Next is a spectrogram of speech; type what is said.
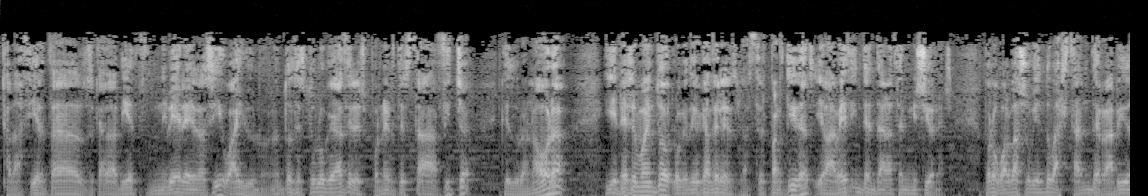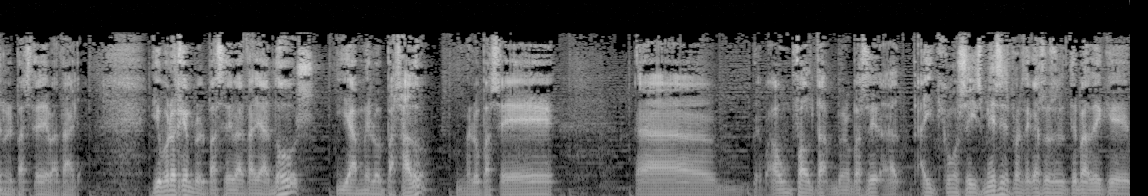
Cada ciertas, cada 10 niveles así, o hay uno. ¿no? Entonces tú lo que haces es ponerte esta ficha, que dura una hora, y en ese momento lo que tienes que hacer es las tres partidas y a la vez intentar hacer misiones. Por lo cual va subiendo bastante rápido en el pase de batalla. Yo, por ejemplo, el pase de batalla 2, ya me lo he pasado, me lo pasé Uh, aún falta, bueno, pasé, hay como seis meses, por este caso es el tema de que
